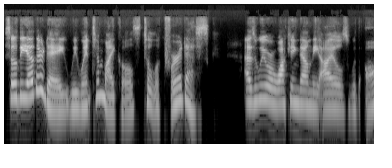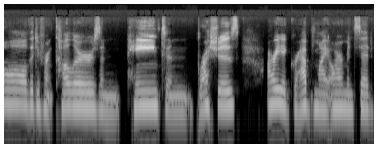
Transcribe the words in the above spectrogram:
So the other day, we went to Michael's to look for a desk. As we were walking down the aisles with all the different colors and paint and brushes, Aria grabbed my arm and said,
